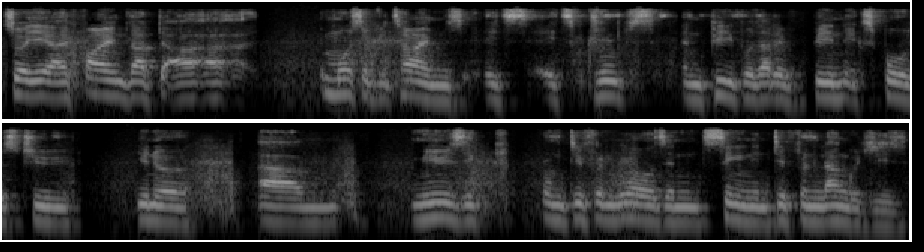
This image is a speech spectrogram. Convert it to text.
so yeah, I find that uh, uh, most of the times it's it's groups and people that have been exposed to, you know, um, music from different worlds and singing in different languages.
